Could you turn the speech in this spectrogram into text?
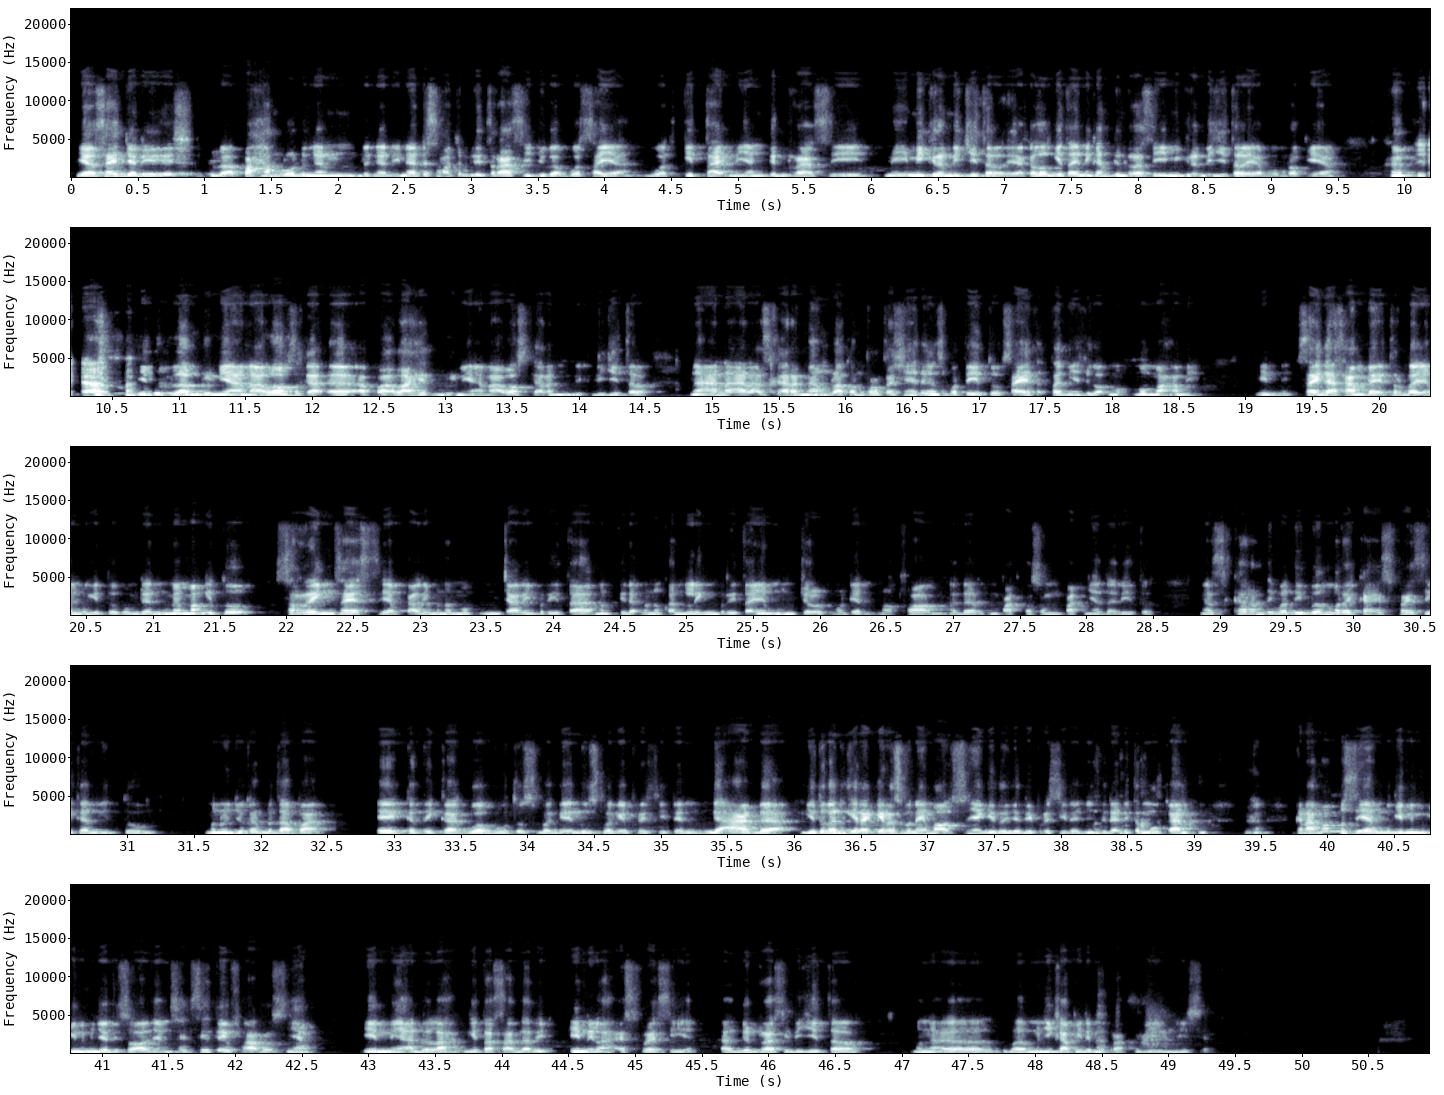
ya saya jadi juga paham loh dengan dengan ini. Ada semacam literasi juga buat saya buat kita ini yang generasi ini imigran digital ya. Kalau kita ini kan generasi imigran digital ya Bung Rocky ya. Yeah. hidup dalam dunia analog eh, apa lahir dunia analog sekarang digital. Nah anak-anak sekarang yang melakukan protesnya dengan seperti itu. Saya tadinya juga memahami ini. Saya nggak sampai terbayang begitu. Kemudian memang itu sering saya setiap kali menemukan mencari berita tidak menemukan link beritanya muncul kemudian not found. Ada 404-nya tadi itu. Nah sekarang tiba-tiba mereka ekspresikan itu menunjukkan betapa eh ketika gua butuh sebagai lu sebagai presiden nggak ada. Gitu kan kira-kira sebenarnya maksudnya gitu. Jadi presidennya tidak ditemukan. Kenapa mesti yang begini-begini menjadi soal yang sensitif? Harusnya ini adalah kita sadari inilah ekspresi uh, generasi digital Eh, menyikapi demokrasi di Indonesia?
